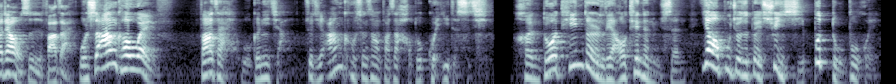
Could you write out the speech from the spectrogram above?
大家好，我是发仔，我是 Uncle Wave。发仔，我跟你讲，最近 Uncle 身上发生好多诡异的事情。很多 Tinder 聊天的女生，要不就是对讯息不读不回，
